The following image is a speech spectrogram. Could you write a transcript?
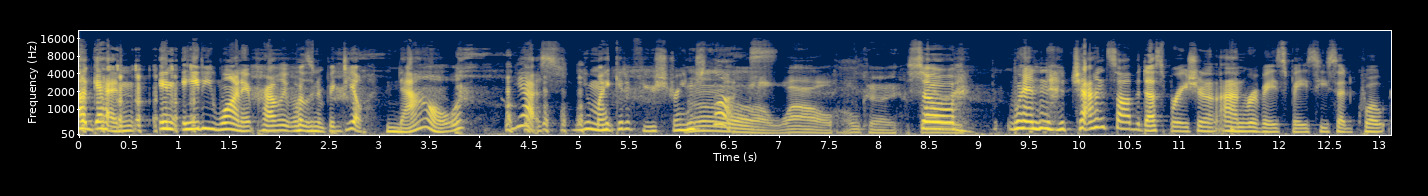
again, in 81, it probably wasn't a big deal. Now, yes, you might get a few strange looks. oh wow. Okay. So Sorry. when John saw the desperation on Reve's face, he said, quote,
